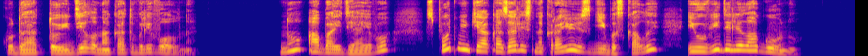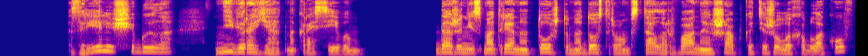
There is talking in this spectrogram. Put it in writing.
куда то и дело накатывали волны. Но, обойдя его, спутники оказались на краю изгиба скалы и увидели лагуну. Зрелище было невероятно красивым. Даже несмотря на то, что над островом встала рваная шапка тяжелых облаков,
